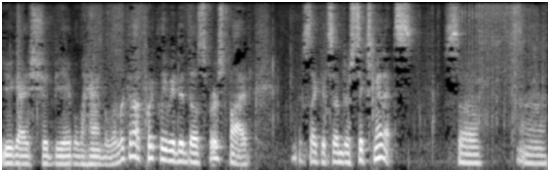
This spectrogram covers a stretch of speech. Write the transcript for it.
You guys should be able to handle it. Look at how quickly we did those first 5. Looks like it's under 6 minutes. So uh,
